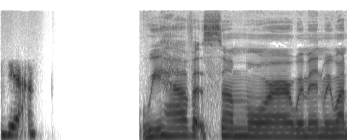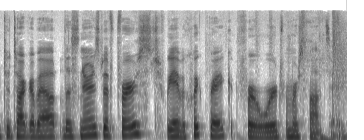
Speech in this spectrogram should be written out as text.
Yeah. We have some more women we want to talk about, listeners, but first, we have a quick break for a word from our sponsor.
